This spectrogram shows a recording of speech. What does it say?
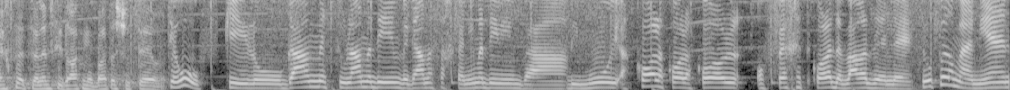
איך זה לצלם סדרה כמו בת השוטר? טירוף, כאילו, גם מצולם מדהים וגם השחקנים מדהימים והבימוי, הכל, הכל, הכל הופך את כל הדבר הזה לסופר מעניין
